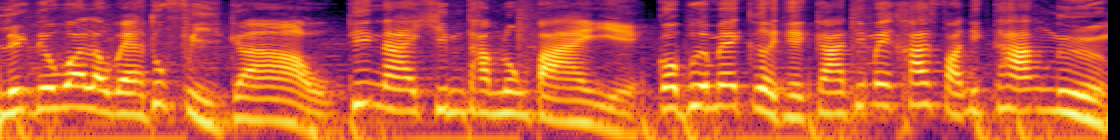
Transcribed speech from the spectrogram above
เรียกได้ว่าระแวงทุกฝีก้าวที่นายคิมทำลงไป ก็เพื่อไม่ให้เกิดเหตุการณ์ที่ไม่คาดฝันอีกทางหนึ่ง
